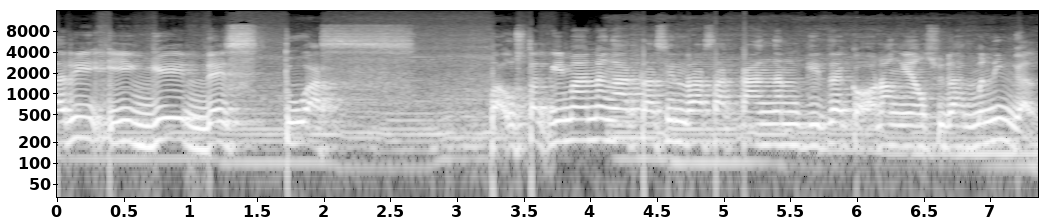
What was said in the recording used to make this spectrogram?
Dari IG Destuas Pak Ustadz gimana ngatasin rasa kangen kita ke orang yang sudah meninggal?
